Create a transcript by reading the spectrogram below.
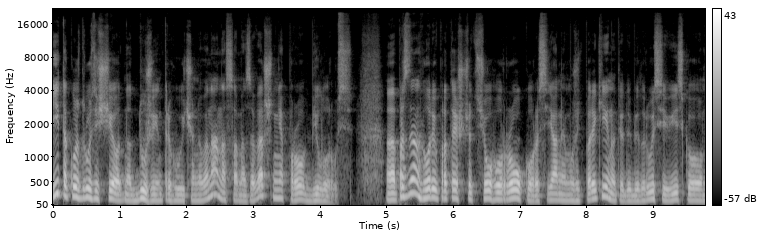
І також, друзі, ще одна дуже інтригуюча новина на саме завершення про Білорусь. Е, Президент говорив про те, що цього року росіяни можуть перекинути до Білорусі військо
